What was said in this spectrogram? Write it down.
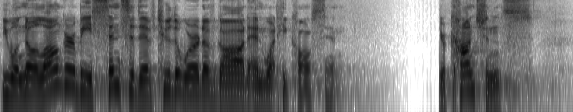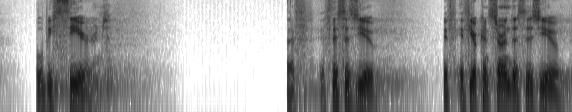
you will no longer be sensitive to the Word of God and what He calls sin. Your conscience will be seared. If, if this is you, if, if you're concerned this is you,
